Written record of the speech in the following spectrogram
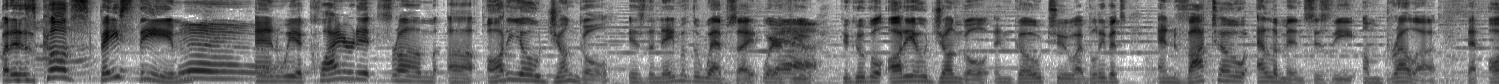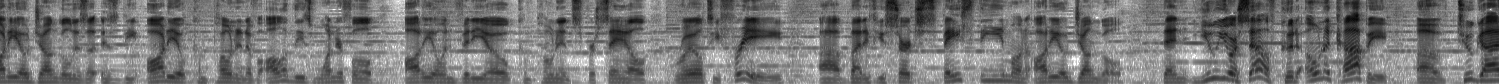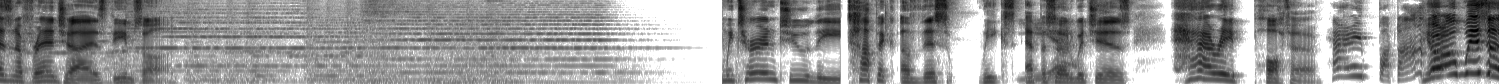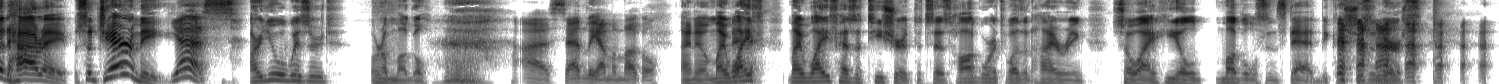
but it is called Space Theme. and we acquired it from uh, Audio Jungle is the name of the website where Yeah. if you if you Google Audio Jungle and go to I believe it's Envato Elements is the umbrella that Audio Jungle is a, is the audio component of all of these wonderful audio and video components for sale royalty free. Uh, but if you search Space Theme on Audio Jungle, then you yourself could own a copy of Two Guys in a Franchise theme song. We turn to the topic of this week's episode, Yes. which is Harry Potter. Harry Potter. You're a wizard, Harry! So, Jeremy, Yes. are you a wizard or a muggle? uh, sadly, I'm a muggle. I know. My wife my wife has a t-shirt that says Hogwarts wasn't hiring, so I heal muggles instead because she's a nurse.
